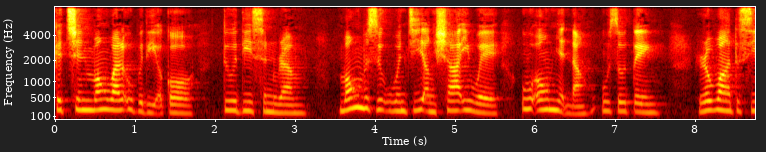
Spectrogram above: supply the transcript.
ကချင်မောင်ဝါလဥပဒီအကောတူဒီစန်ရမ်မောင်မစုဝန်ကြီးအန်ရှာအီဝဲ ဦးအောင်မြင့်တောင်ဦးစိုးသိန်းရဝံတစီ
